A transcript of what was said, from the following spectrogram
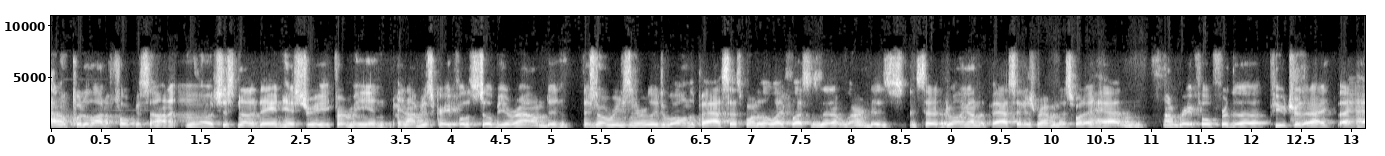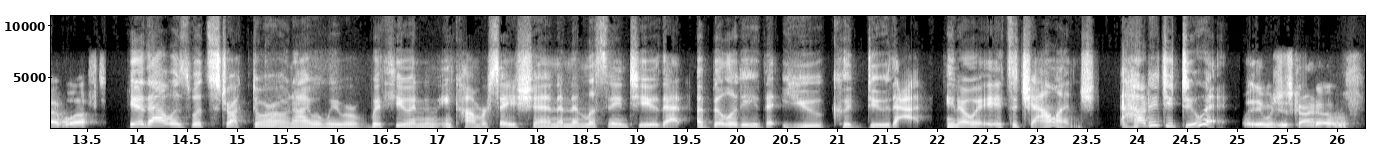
I don't put a lot of focus on it. You know, it's just another day in history for me. And, and I'm just grateful to still be around. And there's no reason to really dwell on the past. That's one of the life lessons that I've learned is instead of dwelling on the past, I just reminisce what I had. And I'm grateful for the future that I, I have left. Yeah, that was what struck Doro and I when we were with you in, in conversation and then listening to you that ability that you could do that. You know, it's a challenge. How did you do it? It was just kind of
